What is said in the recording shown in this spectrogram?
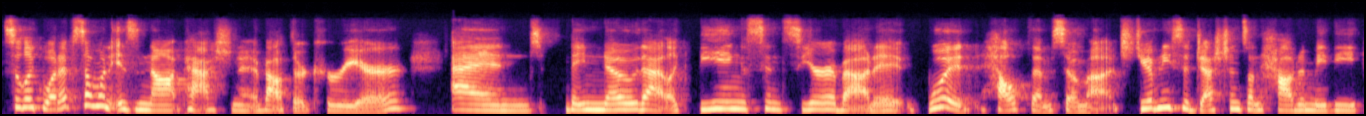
so, like, what if someone is not passionate about their career and they know that, like, being sincere about it would help them so much? Do you have any suggestions on how to maybe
